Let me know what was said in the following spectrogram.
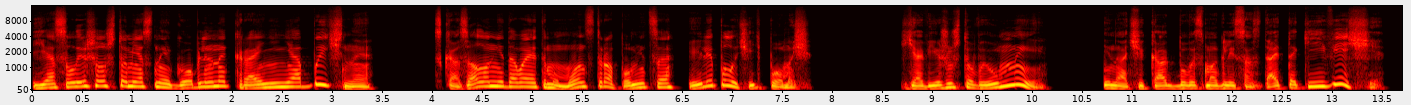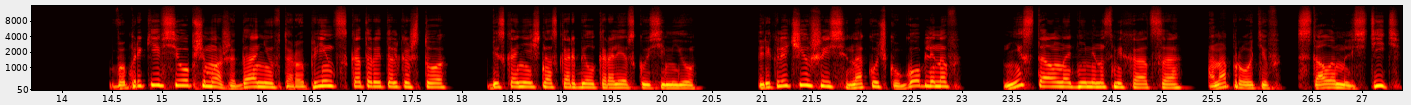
«Я слышал, что местные гоблины крайне необычные», сказал он, не давая этому монстру опомниться или получить помощь. «Я вижу, что вы умны, иначе как бы вы смогли создать такие вещи?» Вопреки всеобщему ожиданию, второй принц, который только что бесконечно оскорбил королевскую семью, переключившись на кучку гоблинов, не стал над ними насмехаться, а напротив, стал им льстить.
